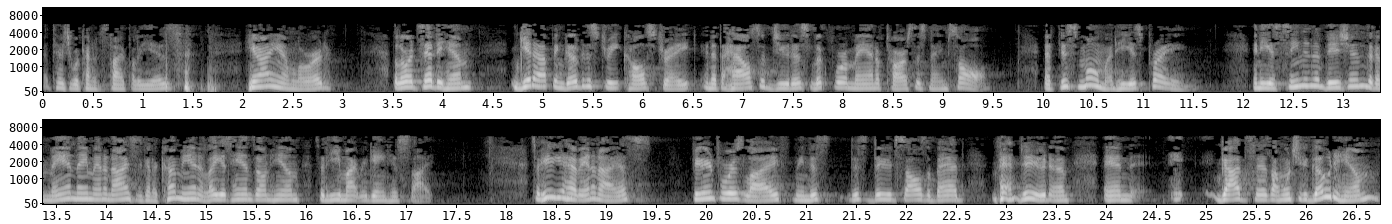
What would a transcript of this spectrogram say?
That tells you what kind of disciple he is. Here I am, Lord. The Lord said to him, Get up and go to the street called Straight, and at the house of Judas look for a man of Tarsus named Saul. At this moment he is praying. And he has seen in a vision that a man named Ananias is going to come in and lay his hands on him so that he might regain his sight. So here you have Ananias fearing for his life. I mean, this, this dude, Saul's a bad, bad dude. Um, and God says, I want you to go to him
